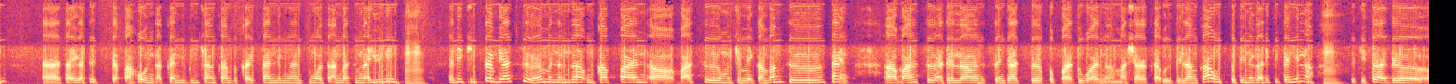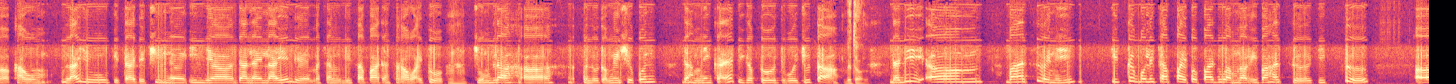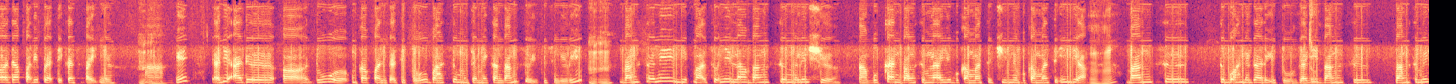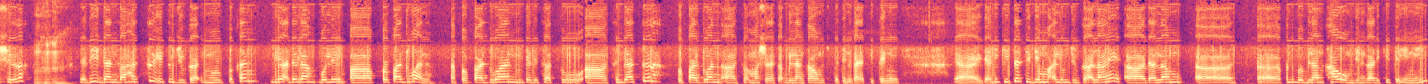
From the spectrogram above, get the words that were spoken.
Uh, saya rasa setiap tahun akan dibincangkan berkaitan dengan penguasaan bahasa Melayu ini. Mm-hmm. Jadi kita biasa eh, mendengar ungkapan uh, bahasa mencerminkan bangsa, kan? Uh, bahasa adalah senjata perpaduan uh, masyarakat berbilang kaum seperti negara kita ni lah. Hmm. Kita ada uh, kaum Melayu, kita ada Cina, India dan lain-lain dia macam di Sabah dan Sarawak itu. Hmm. Jumlah uh, penduduk Malaysia pun dah meningkat eh, 32 juta. Betul. Jadi um, bahasa ni kita boleh capai perpaduan melalui bahasa jika uh, dapat dipraktikkan sebaiknya. Mm-hmm. Ha, okay? Jadi ada uh, dua ungkapan dekat situ bahasa mencerminkan bangsa itu sendiri. Mm-hmm. Bangsa ni maksudnya lah bangsa Malaysia. Uh, bukan bangsa Melayu, bukan bangsa Cina, bukan bangsa India. Mm-hmm. Bangsa sebuah negara itu. Jadi Betul. bangsa bangsa Malaysia lah. Mm-hmm. Jadi dan bahasa itu juga merupakan dia adalah boleh uh, perpaduan. Uh, perpaduan menjadi satu uh, senjata lah. Perpaduan uh, masyarakat bilang kaum seperti negara kita ni. Ya, jadi kita sedia maklum juga lah eh, uh, dalam uh, uh, berbilang kaum di negara kita ini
